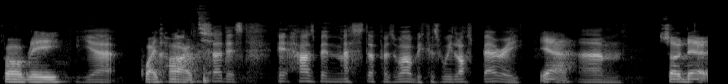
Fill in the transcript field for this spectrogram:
probably yeah quite hard. Like I said, it's it has been messed up as well because we lost Bury. Yeah. Um. So there,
